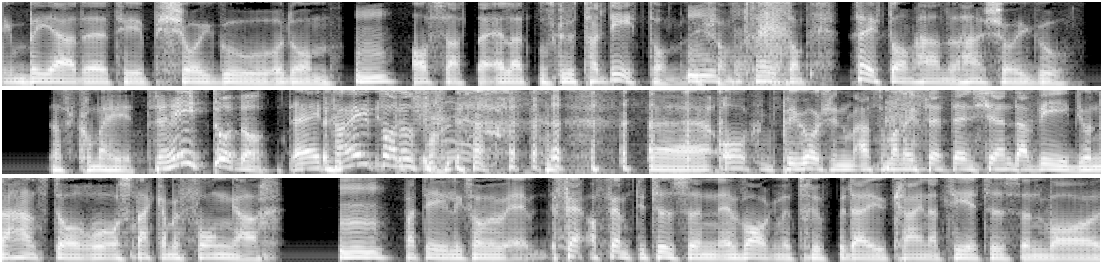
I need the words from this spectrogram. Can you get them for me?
eh, begärde typ Shoigu och de Mm. avsatta, eller att de skulle ta dit dem. Liksom. Ta, hit dem. ta hit dem här nu, han Shoigu. Han ska komma hit. Ta hit honom! Nej, ta hit honom! Eh, och Prigozjin, alltså man har ju sett den kända videon när han står och, snackar med fångar. Mm. För att det är liksom eh, fe- av 50 000 Wagner-trupper där i Ukraina, 10 000 var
